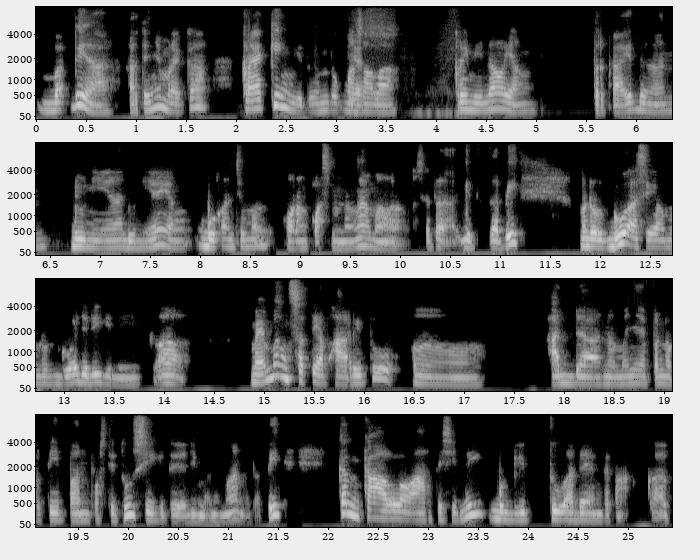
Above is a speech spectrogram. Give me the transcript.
ba- ya artinya mereka cracking gitu untuk Yes. masalah kriminal yang terkait dengan dunia dunia yang bukan cuma orang kelas menengah sama orang kelas gitu. Tapi menurut gua sih ya, menurut gua jadi gini ah, memang setiap hari tuh eh, ada namanya penertiban prostitusi gitu ya di mana-mana. Tapi kan kalau artis ini begitu ada yang ketangkap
